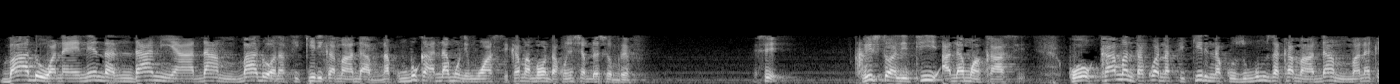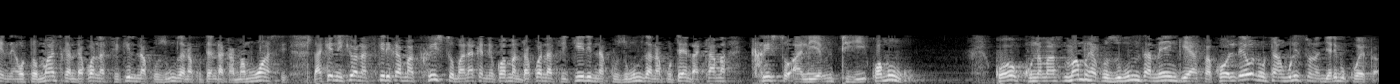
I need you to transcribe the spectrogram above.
bado wanaenenda ndani ya adamu bado wanafikiri kama adamu. Nakumbuka adamu ni mwasi kama ambao nitakuonyesha muda sio mrefu. Si kristo alitii adamu akaasi. Kwao kama nitakuwa nafikiri na kuzungumza kama adamu maanaake ni automatic nitakuwa nafikiri na kuzungumza na kutenda kama mwasi. Lakini ikiwa nafikiri kama kristo maanaake ni kwamba nitakuwa nafikiri na kuzungumza na kutenda kama kristo aliyemtii kwa mungu. Kwao kuna mambo ya kuzungumza mengi hapa. Kwao leo ni utangulizi tunajaribu kuweka.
